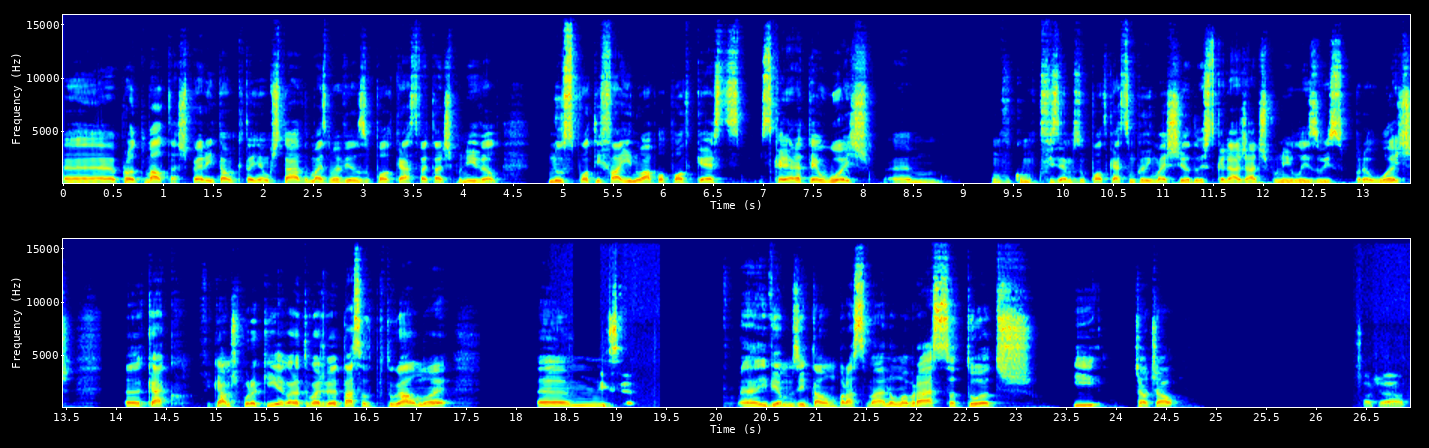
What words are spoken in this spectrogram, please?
Uh, pronto, malta, espero então que tenham gostado. Mais uma vez, o podcast vai estar disponível no Spotify e no Apple Podcasts, se calhar até hoje. Um, como fizemos o podcast um bocadinho mais cedo, se calhar já disponibilizo isso para hoje. Uh, Caco, ficámos por aqui. Agora tu vais ver a taça de Portugal, não é? Um, uh, e vemos então para a semana. Um abraço a todos e tchau, tchau. Tchau, tchau.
